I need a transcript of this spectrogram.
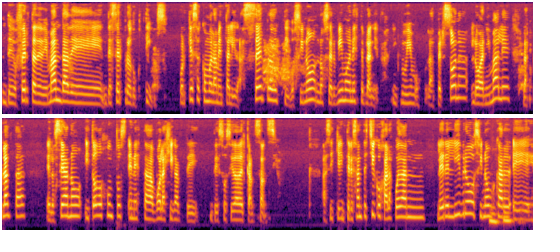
de oferta, de demanda, de, de ser productivos. Porque esa es como la mentalidad, ser productivos, si no nos servimos en este planeta. Incluimos las personas, los animales, las plantas, el océano y todos juntos en esta bola gigante de sociedad del cansancio. Así que interesantes chicos, ojalá puedan leer el libro o si no buscar eh,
